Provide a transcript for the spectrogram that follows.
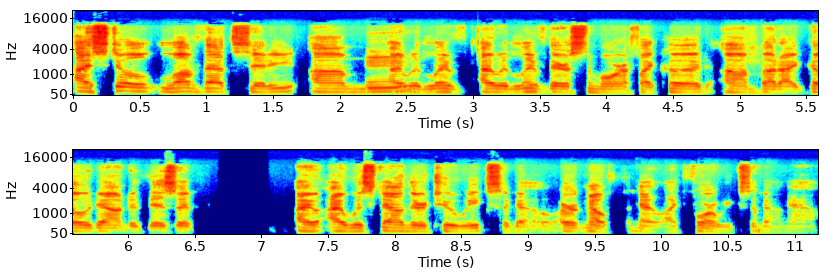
i still love that city um i Mhm. would live i would live there some more if i could um but i go down to visit i i was down there two weeks ago or no, no like four weeks ago now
